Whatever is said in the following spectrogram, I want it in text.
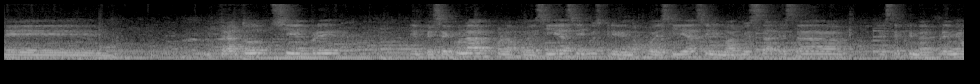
Eh, trato siempre empecé con la, con la poesía, sigo escribiendo poesía, sin embargo este primer premio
